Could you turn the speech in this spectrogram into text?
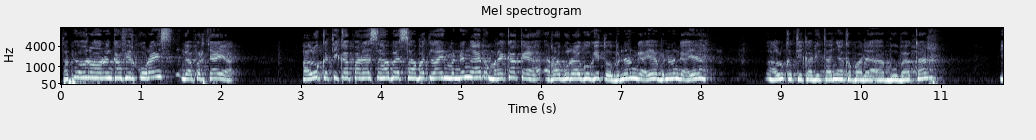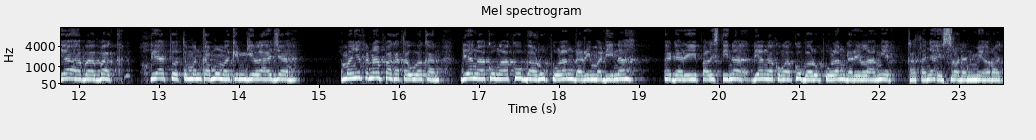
tapi orang-orang kafir Quraisy nggak percaya. Lalu ketika para sahabat-sahabat lain mendengar, mereka kayak ragu-ragu gitu, bener nggak ya, bener nggak ya? Lalu ketika ditanya kepada Abu Bakar, ya Abu Bakar, lihat tuh teman kamu makin gila aja. Emangnya kenapa kata Abu Bakar? Dia ngaku-ngaku baru pulang dari Madinah, eh, dari Palestina. Dia ngaku-ngaku baru pulang dari langit. Katanya Isra dan Mi'raj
